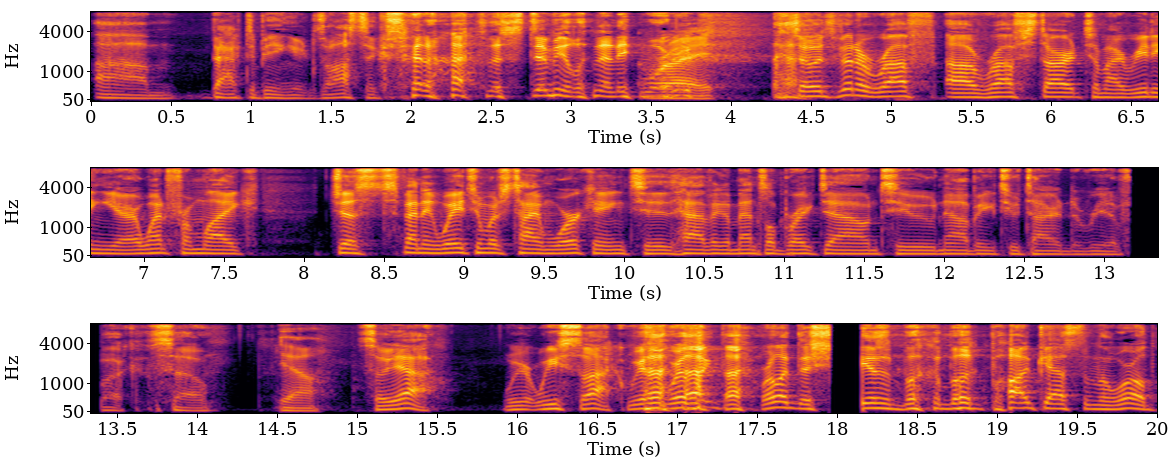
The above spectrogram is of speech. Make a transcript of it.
um, back to being exhausted because I don't have the stimulant anymore. Right. so it's been a rough, uh, rough start to my reading year. I went from like just spending way too much time working to having a mental breakdown to now being too tired to read a book. So, Yeah. so yeah, we we suck. We're, we're like we're like the shittiest book, book podcast in the world.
